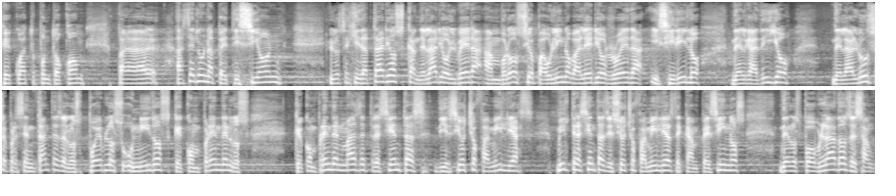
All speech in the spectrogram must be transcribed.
g4.com para hacerle una petición. Los ejidatarios Candelario Olvera, Ambrosio, Paulino Valerio Rueda y Cirilo Delgadillo de la Luz, representantes de los pueblos unidos que comprenden los que comprenden más de 318 familias, 1.318 familias de campesinos de los poblados de San,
